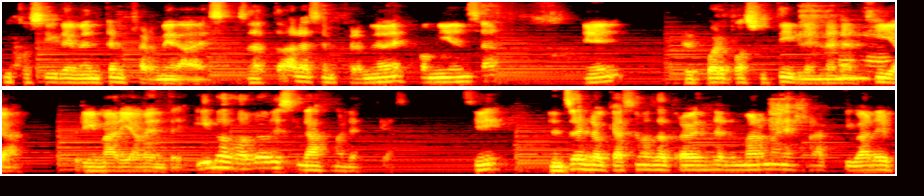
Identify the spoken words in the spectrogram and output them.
y posiblemente enfermedades. O sea, todas las enfermedades comienzan en el cuerpo sutil, en la energía primariamente, y los dolores y las molestias. ¿sí? Entonces lo que hacemos a través del marma es reactivar el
